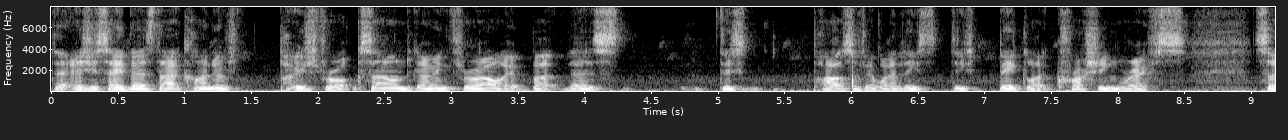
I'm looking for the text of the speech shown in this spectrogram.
that as you say, there's that kind of post rock sound going throughout it, but there's these parts of it where these these big like crushing riffs. So,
